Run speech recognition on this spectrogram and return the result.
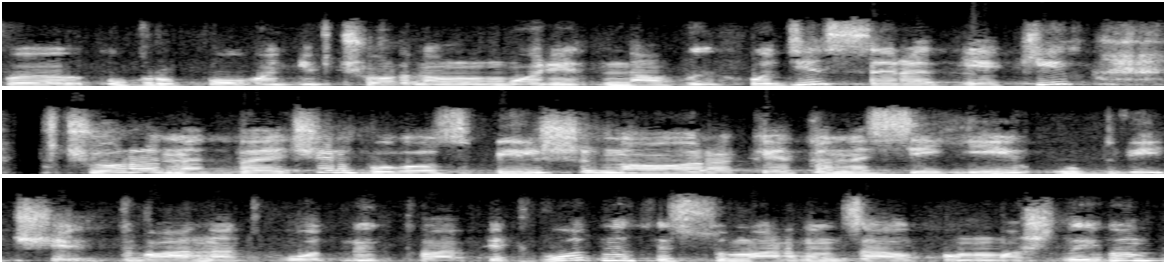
в угруповані в Чорному морі на виході, серед яких вчора надвечір було збільшено ракетоносії удвічі: два надводних, два підводних із сумарним залпом можливим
